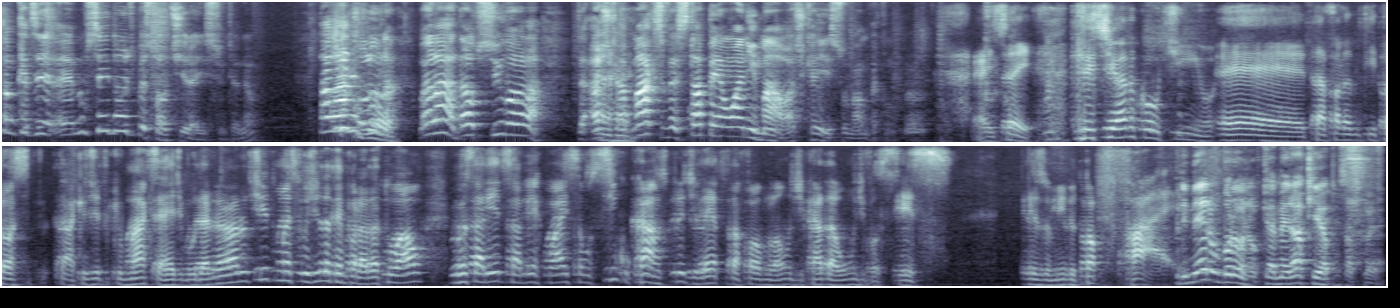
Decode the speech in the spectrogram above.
Então, quer dizer, eu não sei de onde o pessoal tira isso, entendeu? Tá lá a coluna, vai lá, Dalton Silva, vai lá. Acho uhum. que a Max Verstappen é um animal, acho que é isso o nome da coluna. É isso aí. Cristiano Coutinho é, tá falando que torce, acredita que o Max e a Red Bull devem levar o título, mas fugindo da temporada atual, gostaria de saber quais são os cinco carros prediletos da Fórmula 1 de cada um de vocês. Resumindo, top 5. Primeiro, Bruno, que é melhor que eu para essas coisas.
